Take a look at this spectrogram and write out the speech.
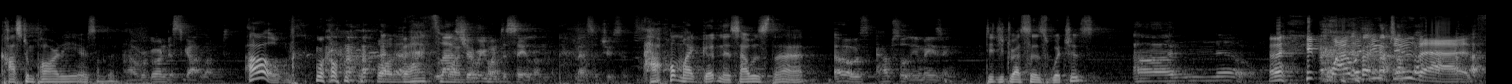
costume party or something? Uh, we're going to Scotland. Oh, well, Well, that's Last year we went to Salem, Massachusetts. oh my goodness, how was that? Oh, it was absolutely amazing. Did you dress as witches? Uh, no. Why would you do that?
